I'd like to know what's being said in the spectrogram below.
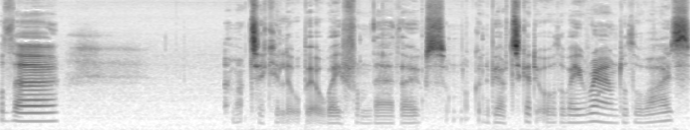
other. I might take a little bit away from there though, because I'm not going to be able to get it all the way around otherwise.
